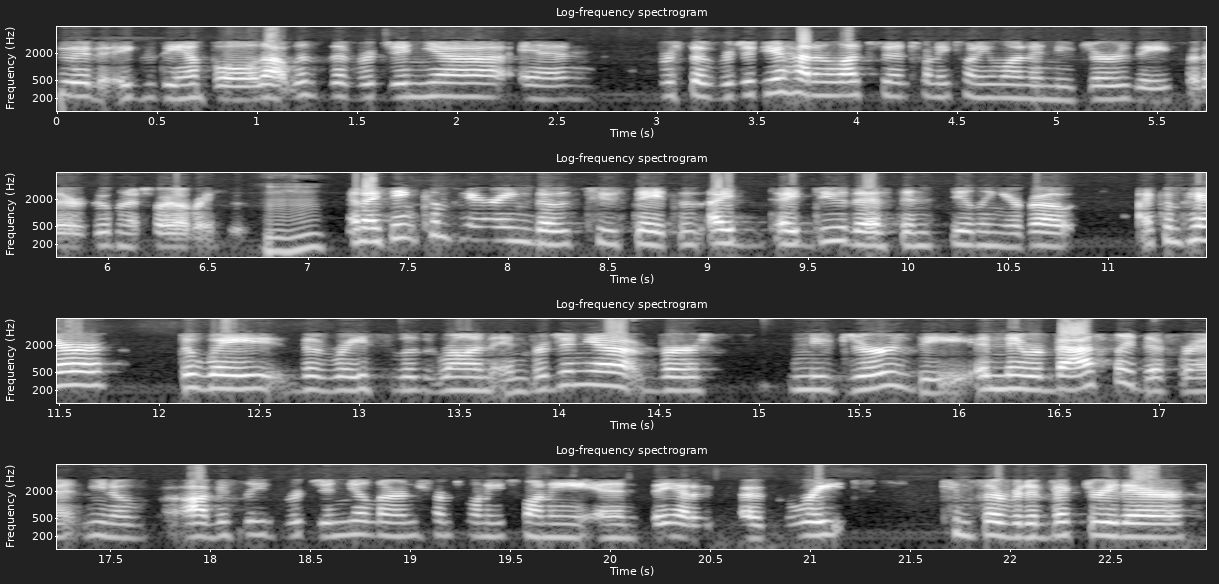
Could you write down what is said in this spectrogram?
good example. That was the Virginia and so Virginia had an election in 2021 in New Jersey for their gubernatorial races. Mm-hmm. And I think comparing those two states, I I do this in stealing your vote. I compare the way the race was run in Virginia versus New Jersey, and they were vastly different. You know, obviously Virginia learned from 2020, and they had a, a great conservative victory there.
